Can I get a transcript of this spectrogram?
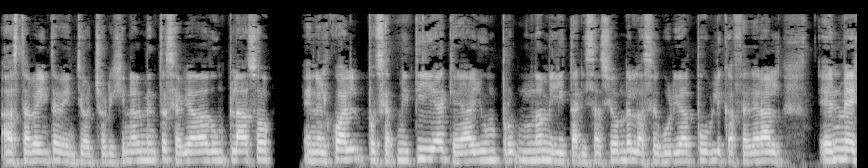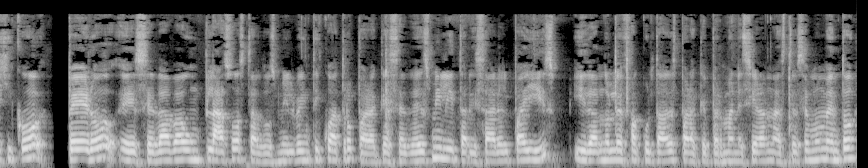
hasta 2028. Originalmente se había dado un plazo en el cual pues, se admitía que hay una militarización de la seguridad pública federal en México, pero eh, se daba un plazo hasta el 2024 para que se desmilitarizara el país y dándole facultades para que permanecieran hasta ese momento,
